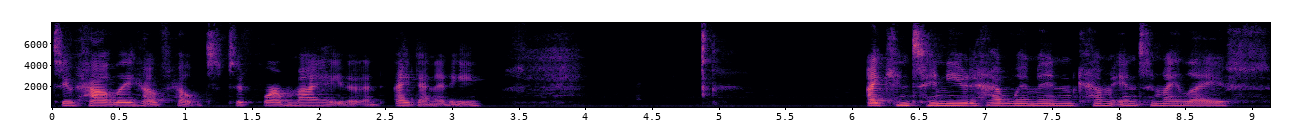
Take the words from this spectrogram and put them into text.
to how they have helped to form my identity. I continue to have women come into my life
